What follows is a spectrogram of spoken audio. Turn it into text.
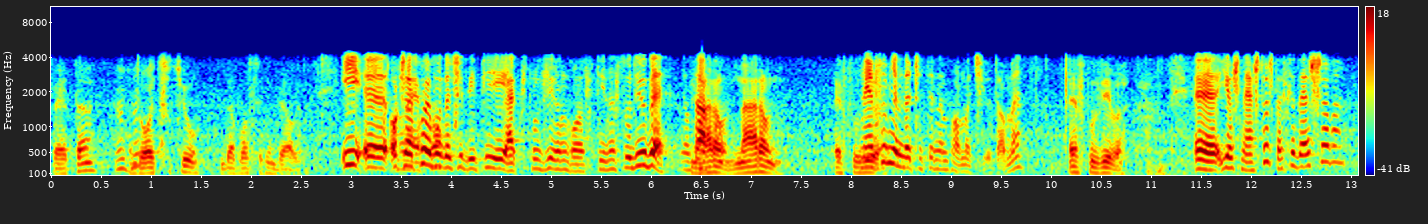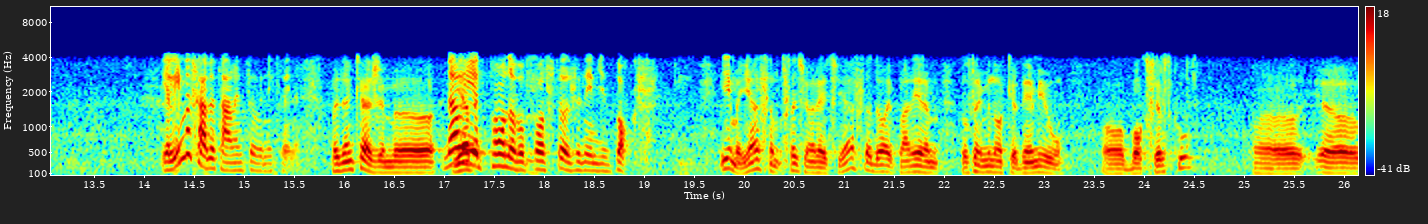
sveta, Mhm. doći ću da posjetim Beograd. I e, očekujemo Lepo. da će biti ekskluzivan gost i na studiju B, je li tako? Naravno, naravno, ekskluziva. Ne sumnjam da ćete nam pomoći u tome. Ekskluziva. E, još nešto, šta se dešava? Je li ima sada talentovani klinac? Pa da vam kažem, e, Da li ja, je ponovo postao zanimljiv boks? Ima, ja sam, sad ću vam reći, ja sad ovaj planiram da otvorim jednu akademiju o, boksersku. E, e,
